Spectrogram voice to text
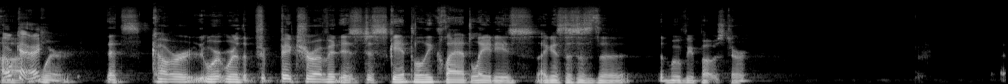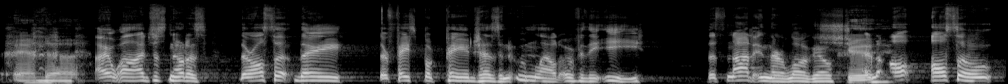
uh, Okay. where that's covered, where, where the p- picture of it is just scantily clad ladies. I guess this is the, the movie poster. And uh, I well, I just noticed they're also they their Facebook page has an umlaut over the e that's not in their logo, Shit. and al- also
